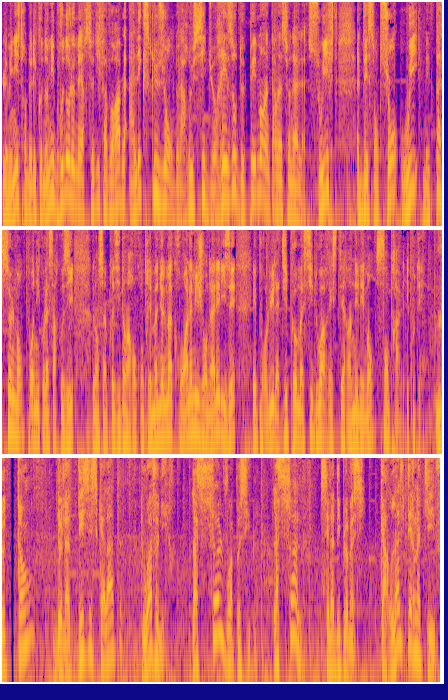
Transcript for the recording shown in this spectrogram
Le ministre de l'économie Bruno Le Maire se dit favorable à l'exclusion de la Russie du réseau de paiement international SWIFT. Des sanctions, oui, mais pas seulement pour Nicolas Sarkozy. L'ancien président a rencontré Emmanuel Macron à la mi-journée à l'Elysée et pour lui, la diplomatie doit rester un élément central. Écoutez. Le temps de la désescalade doit venir. La seule voie possible, la seule, c'est la diplomatie. Car l'alternative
